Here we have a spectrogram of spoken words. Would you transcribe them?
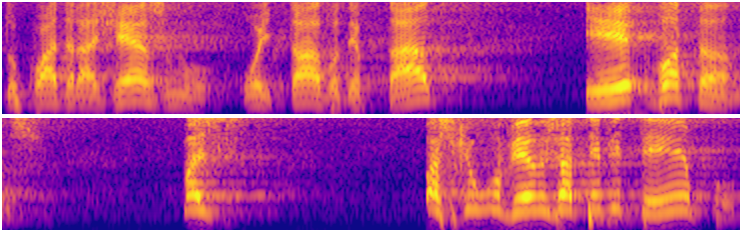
do 48º deputado e votamos. Mas acho que o governo já teve tempo.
